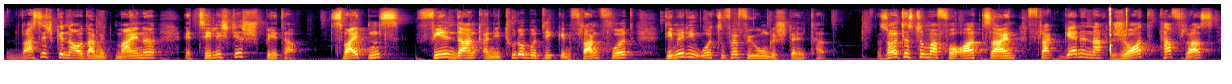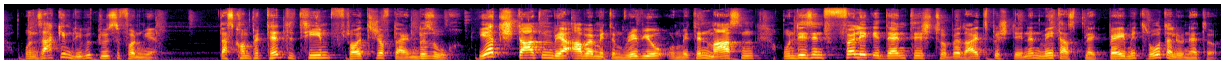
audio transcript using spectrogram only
Was ich genau damit meine, erzähle ich dir später. Zweitens, vielen Dank an die Tudor Boutique in Frankfurt, die mir die Uhr zur Verfügung gestellt hat. Solltest du mal vor Ort sein, frag gerne nach Jord Tafras und sag ihm liebe Grüße von mir. Das kompetente Team freut sich auf deinen Besuch. Jetzt starten wir aber mit dem Review und mit den Maßen und die sind völlig identisch zur bereits bestehenden Metas Black Bay mit roter Lünette.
